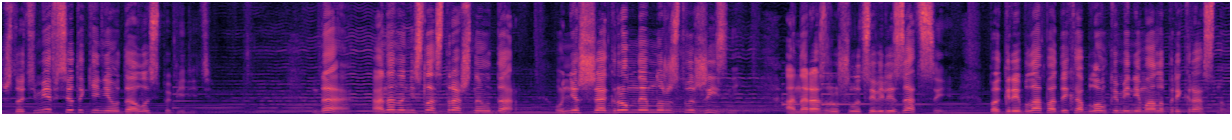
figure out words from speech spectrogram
что тьме все-таки не удалось победить. Да, она нанесла страшный удар, унесший огромное множество жизней. Она разрушила цивилизации, погребла под их обломками немало прекрасного.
